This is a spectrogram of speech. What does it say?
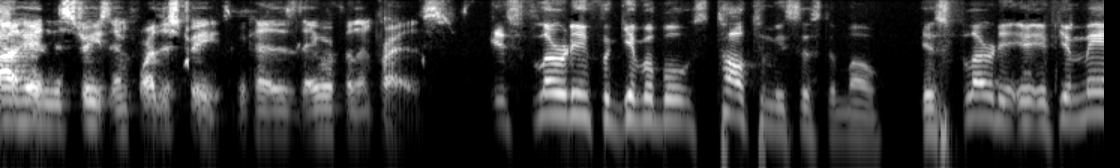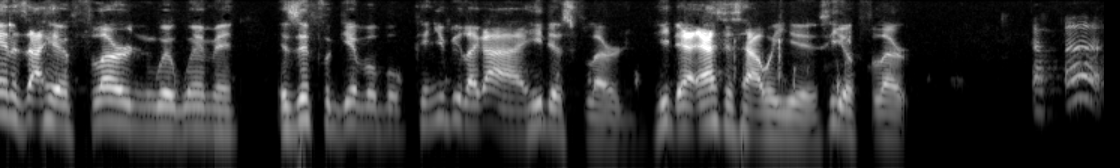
out here in the streets and for the streets because they were feeling pressed. Is flirting forgivable? Talk to me, Sister Mo. Is flirting if your man is out here flirting with women? Is it forgivable? Can you be like, ah, right, he just flirting. He that's just how he is. He a flirt. The fuck?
